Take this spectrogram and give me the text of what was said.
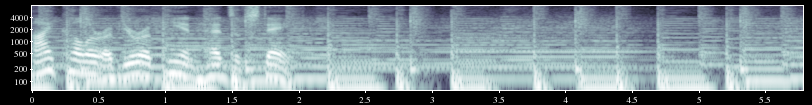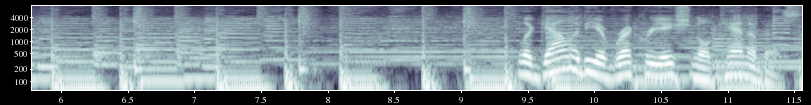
Eye color of European heads of state. Legality of recreational cannabis.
